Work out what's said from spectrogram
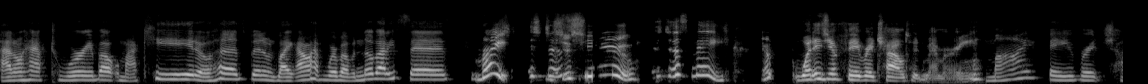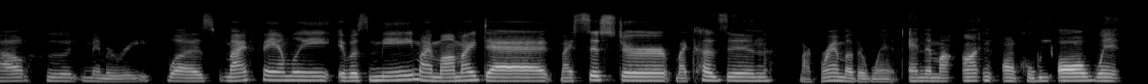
i don't have to worry about what my kid or husband like i don't have to worry about what nobody says right it's just, it's just you it's just me Yep. What is your favorite childhood memory? My favorite childhood memory was my family. It was me, my mom, my dad, my sister, my cousin, my grandmother went, and then my aunt and uncle. We all went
